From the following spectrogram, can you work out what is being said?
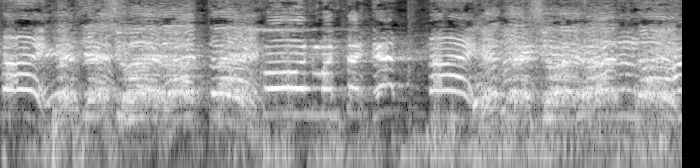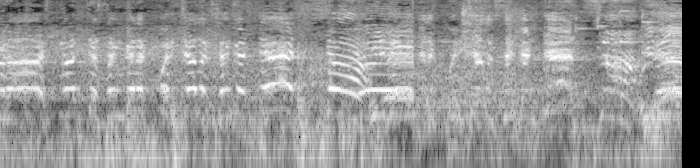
नाही? घेतल्याशिवाय राहत नाही कोण म्हणताय देत नाही? घेतल्याशिवाय राहत नाही परिचालक संघटनेचा परिचालक संघटनेचा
